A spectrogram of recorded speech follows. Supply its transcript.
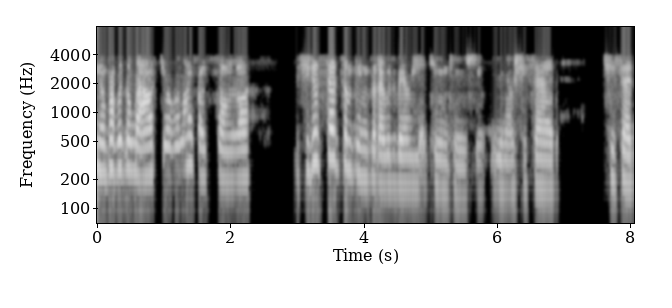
know, probably the last year of her life, I saw she just said some things that I was very attuned to. She, you know, she said, she said,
